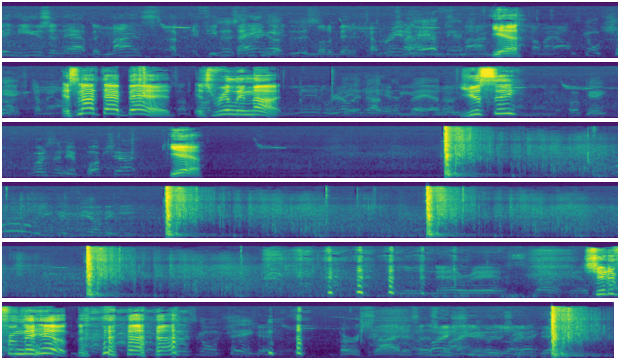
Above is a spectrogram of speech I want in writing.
been using that, but mine's uh, if you bang it a- little bit, a couple times, Yeah. It's It's not that bad. Sometimes It's really not. Really not bad, You see? Okay, what is it, a Buckshot? Yeah. Woo, you can the heat. Shoot it from the hip. Gonna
